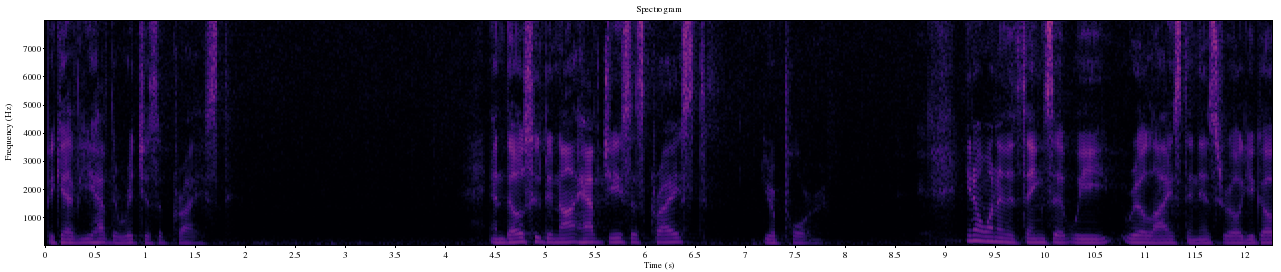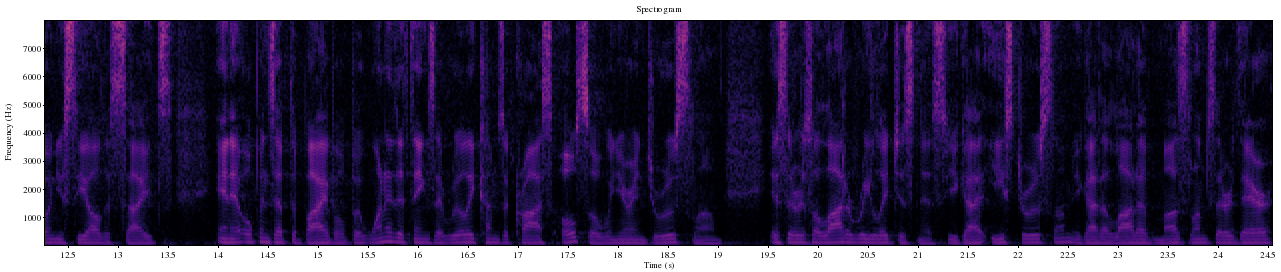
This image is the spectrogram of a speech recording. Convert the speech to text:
Because you have the riches of Christ. And those who do not have Jesus Christ, you're poor. You know, one of the things that we realized in Israel, you go and you see all the sites, and it opens up the Bible. But one of the things that really comes across also when you're in Jerusalem is there's a lot of religiousness. You got East Jerusalem, you got a lot of Muslims that are there,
